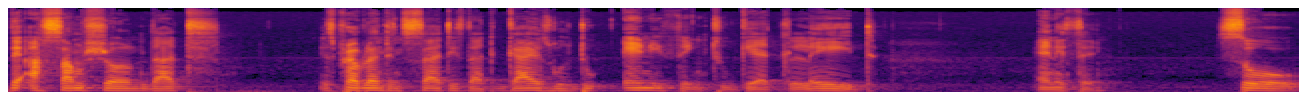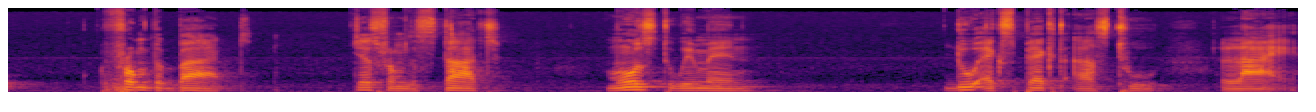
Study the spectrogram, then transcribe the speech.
the assumption that is prevalent in society is that guys will do anything to get laid. Anything. So, from the bat, just from the start, most women do expect us to lie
